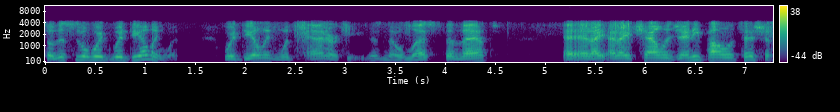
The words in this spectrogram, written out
so this is what we're, we're dealing with. We're dealing with anarchy. There's no less than that. And I, and I challenge any politician,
